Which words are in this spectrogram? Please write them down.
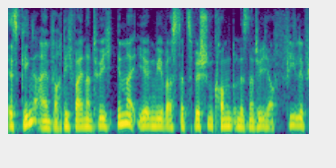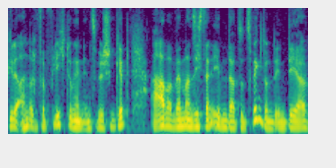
es ging einfach nicht, weil natürlich immer irgendwie was dazwischen kommt und es natürlich auch viele, viele andere Verpflichtungen inzwischen gibt. Aber wenn man sich dann eben dazu zwingt und in, der,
